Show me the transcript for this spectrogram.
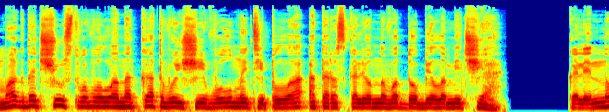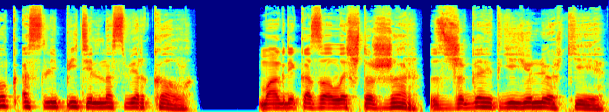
Магда чувствовала накатывающие волны тепла от раскаленного до бела меча. Коленок ослепительно сверкал. Магде казалось, что жар сжигает ее легкие.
